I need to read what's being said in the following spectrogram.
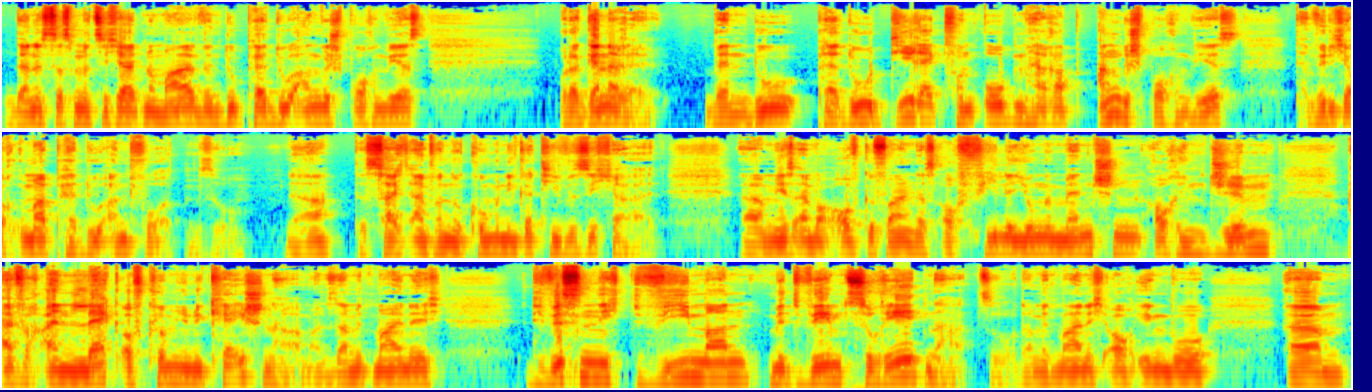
dann ist das mit Sicherheit normal, wenn du per Du angesprochen wirst, oder generell, wenn du per Du direkt von oben herab angesprochen wirst, dann würde ich auch immer per Du antworten, so. Ja, das zeigt einfach nur kommunikative Sicherheit. Äh, mir ist einfach aufgefallen, dass auch viele junge Menschen, auch im Gym, einfach einen Lack of Communication haben. Also damit meine ich, die wissen nicht, wie man mit wem zu reden hat. So, damit meine ich auch irgendwo, ähm,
